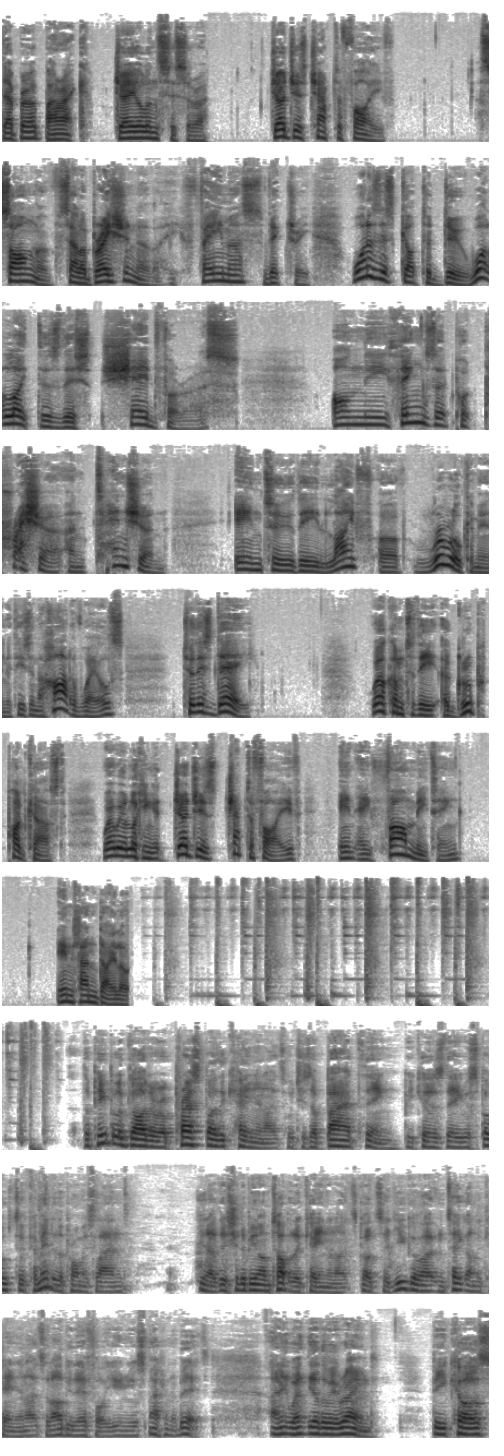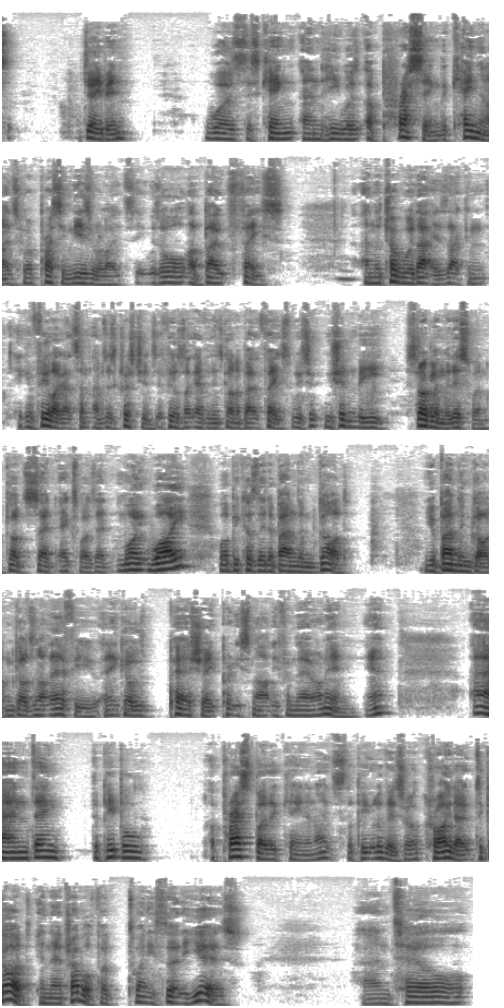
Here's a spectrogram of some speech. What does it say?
Deborah, Barak, Jael, and Sisera. Judges chapter 5. A song of celebration of a famous victory. What has this got to do? What light does this shed for us on the things that put pressure and tension into the life of rural communities in the heart of Wales to this day? Welcome to the A Group podcast, where we're looking at Judges chapter 5 in a farm meeting in Llandeilo. The people of God are oppressed by the Canaanites, which is a bad thing because they were supposed to come into the promised land. You know, they should have been on top of the Canaanites. God said, You go out and take on the Canaanites, and I'll be there for you, and you'll smash them to bits. And it went the other way around because Jabin was this king and he was oppressing, the Canaanites were oppressing the Israelites. It was all about face. And the trouble with that is that can it can feel like that sometimes as Christians. It feels like everything's gone about face. We, sh- we shouldn't be struggling with this one. God said X, Y, Z. Why? Why? Well, because they'd abandoned God. You abandon God, and God's not there for you, and it goes pear shaped pretty smartly from there on in. Yeah. And then the people oppressed by the Canaanites, the people of Israel, cried out to God in their trouble for 20, 30 years until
